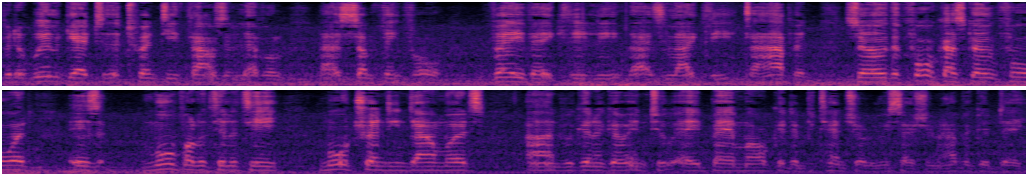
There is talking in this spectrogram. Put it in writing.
but it will get to the 20,000 level. That's something for very, very clearly that's likely to happen. So the forecast going forward is more volatility, more trending downwards, and we're going to go into a bear market and potential recession. Have a good day.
